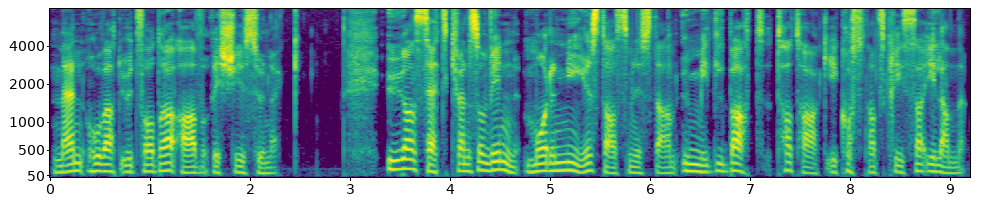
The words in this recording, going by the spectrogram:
men hun blir utfordra av Rishi Sunak. Uansett hvem som vinner, må den nye statsministeren umiddelbart ta tak i kostnadskrisa i landet.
